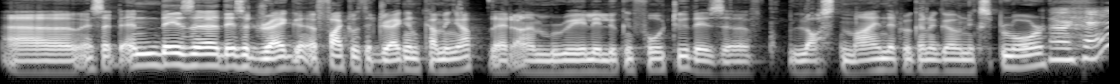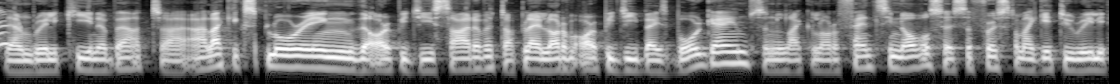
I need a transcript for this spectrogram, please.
Uh, I said, and there's a there's a dragon, a fight with a dragon coming up that I'm really looking forward to. There's a lost mine that we're going to go and explore. Okay. That I'm really keen about. I like exploring the RPG side of it. I play a lot of RPG based board games and like a lot of fantasy novels. So it's the first time I get to really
